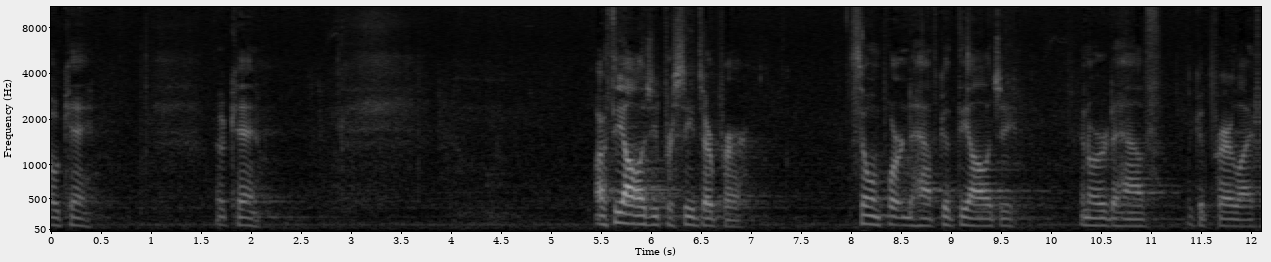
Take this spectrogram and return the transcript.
Okay. Okay. Our theology precedes our prayer. So important to have good theology in order to have a good prayer life.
